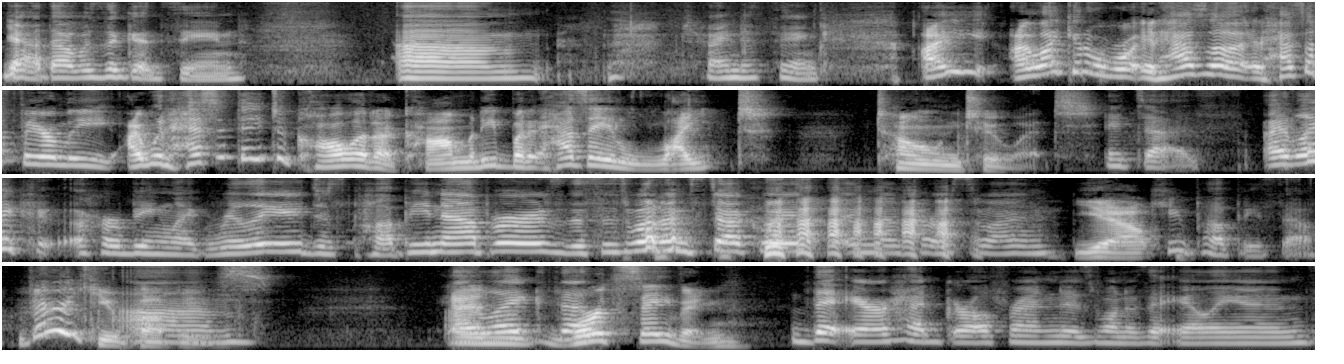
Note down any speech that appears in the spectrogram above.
Yeah, that was a good scene. Um, I'm trying to think. I I like it overall. It has a it has a fairly I would hesitate to call it a comedy, but it has a light tone to it. It does. I like her being like, really? Just puppy nappers? This is what I'm stuck with in the first one. Yeah, Cute puppies, though. very cute puppies. I And like that- worth saving. The airhead girlfriend is one of the aliens.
